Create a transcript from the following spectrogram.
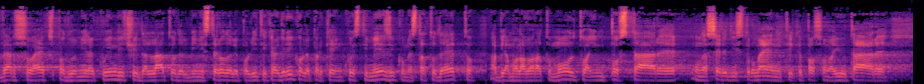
verso Expo 2015 dal lato del Ministero delle Politiche Agricole perché in questi mesi, come è stato detto, abbiamo lavorato molto a impostare una serie di strumenti che possono aiutare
